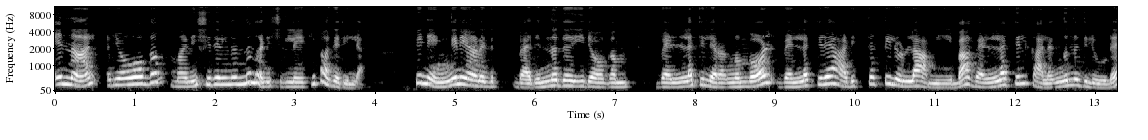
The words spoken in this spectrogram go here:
എന്നാൽ രോഗം മനുഷ്യരിൽ നിന്ന് മനുഷ്യരിലേക്ക് പകരില്ല. പിന്നെ എങ്ങനെയാണ് ഇത് വരുന്നത് ഈ രോഗം? വെള്ളത്തിലിറങ്ങുമ്പോൾ വെള്ളത്തിലെ അടിത്തട്ടിലുള്ള അമീബ വെള്ളത്തിൽ കലങ്ങുന്നതിലൂടെ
